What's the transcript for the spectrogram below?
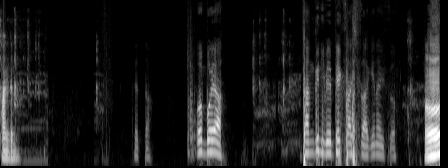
당근. 됐다. 어 뭐야? 당근이 왜 144개나 있어 어?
